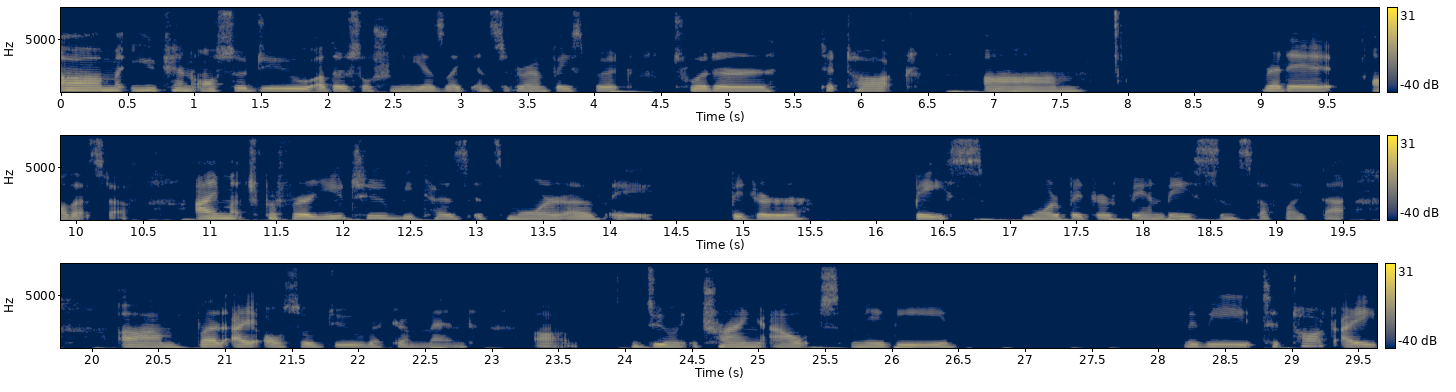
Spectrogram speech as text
Um, you can also do other social medias like Instagram, Facebook, Twitter, TikTok, um, Reddit, all that stuff. I much prefer YouTube because it's more of a bigger base, more bigger fan base and stuff like that. Um, but I also do recommend um, doing trying out maybe maybe TikTok. I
